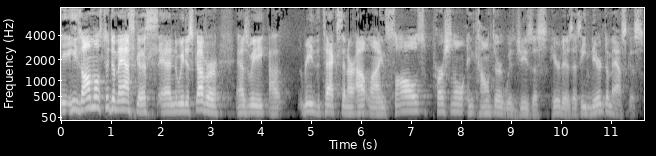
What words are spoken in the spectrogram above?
He's almost to Damascus, and we discover as we uh, read the text in our outline Saul's personal encounter with Jesus. Here it is. As he neared Damascus,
